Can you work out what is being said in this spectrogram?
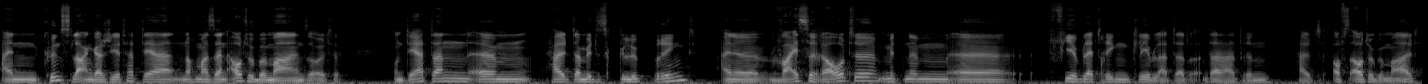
einen Künstler engagiert hat, der nochmal sein Auto bemalen sollte. Und der hat dann ähm, halt, damit es Glück bringt, eine weiße Raute mit einem äh, vierblättrigen Kleeblatt da, da, drin halt aufs Auto gemalt.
